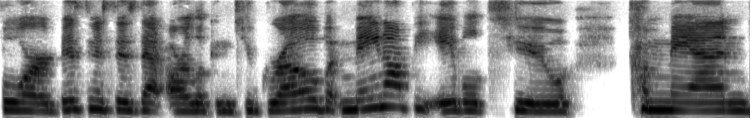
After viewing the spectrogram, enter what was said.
for businesses that are looking to grow but may not be able to command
